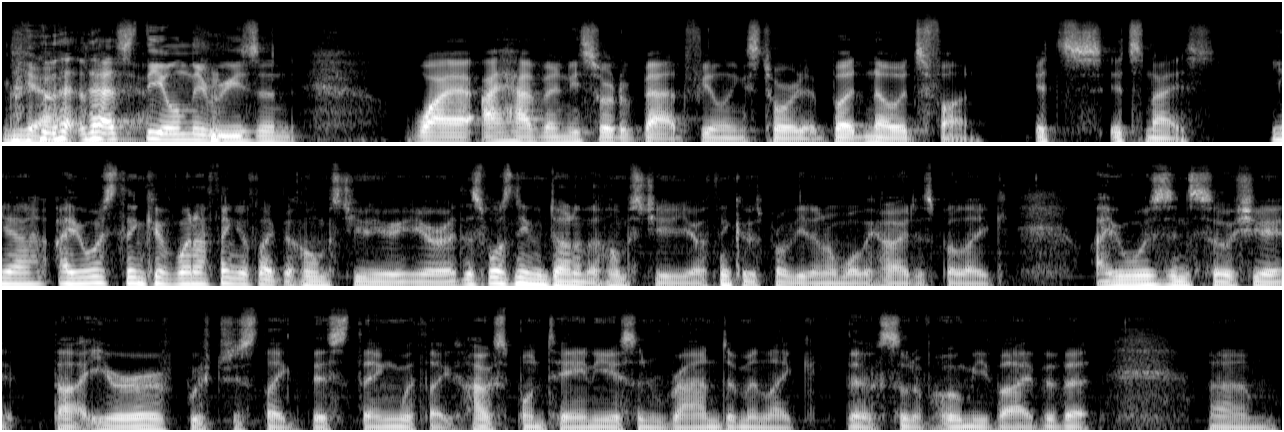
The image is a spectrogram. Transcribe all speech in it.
Yeah, That's yeah. the only reason why I have any sort of bad feelings toward it. But no, it's fun. It's it's nice. Yeah, I always think of when I think of like the home studio era. This wasn't even done at the home studio. I think it was probably done on Wally Heider's, but like I always associate that era with just like this thing with like how spontaneous and random and like the sort of homey vibe of it. Um,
